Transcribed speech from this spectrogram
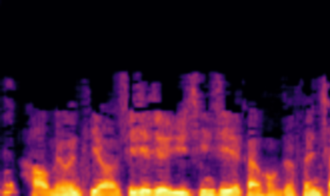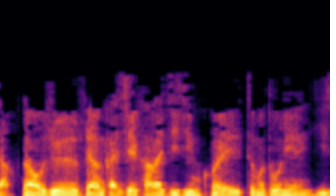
好，没问题哦，谢谢这个玉清，谢谢干红的分享。那我觉得非常感谢康泰基金会这么多年一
